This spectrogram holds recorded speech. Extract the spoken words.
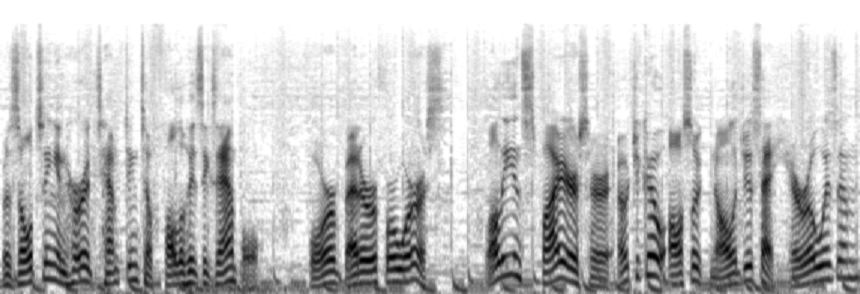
resulting in her attempting to follow his example, for better or for worse. While he inspires her, Ochako also acknowledges that heroism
